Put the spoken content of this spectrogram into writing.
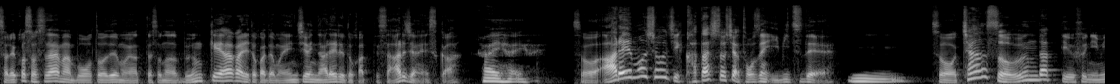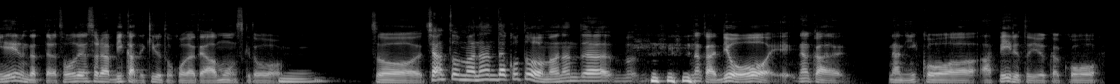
それこそさ、まあ冒頭でもやったその文系上がりとかでもエンジニアになれるとかってさ、あるじゃないですか。はいはいはい。そう、あれも正直形としては当然いびつで、うん。そう、チャンスを生んだっていう風に見えるんだったら当然それは美化できるところだとは思うんですけど、うん。そう、ちゃんと学んだことを学んだ、ぶ なんか量を、えなんか、何こう、アピールというか、こう、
